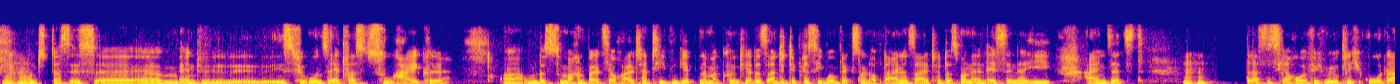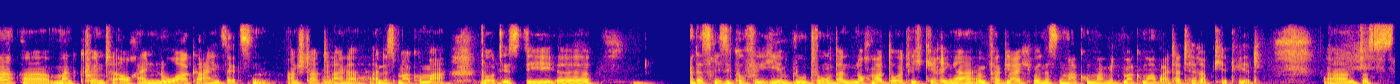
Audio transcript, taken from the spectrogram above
Mhm. Und das ist, äh, ähm, ist für uns etwas zu heikel, äh, um das zu machen, weil es ja auch Alternativen gibt. Ne? Man könnte ja das Antidepressivum wechseln auf der einen Seite, dass man ein SNRI einsetzt. Mhm. Das ist ja häufig möglich. Oder äh, man könnte auch ein NOAC einsetzen, anstatt einer, eines Makoma. Dort ist die, äh, das Risiko für Hirnblutung dann nochmal deutlich geringer im Vergleich, wenn es ein Makoma, mit Makoma weiter therapiert wird. Äh, das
